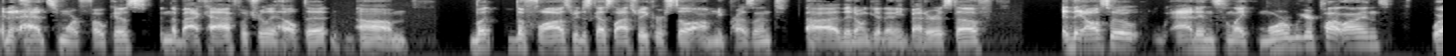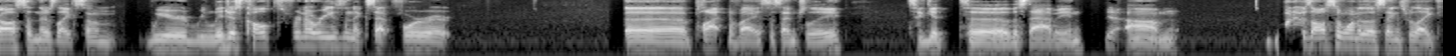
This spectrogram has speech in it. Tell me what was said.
And it had some more focus in the back half, which really helped it. Um, but the flaws we discussed last week are still omnipresent. Uh, they don't get any better at stuff. And they also add in some like more weird plot lines where all of a sudden there's like some weird religious cults for no reason except for a plot device essentially to get to the stabbing. Yeah. Um, but it was also one of those things where like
